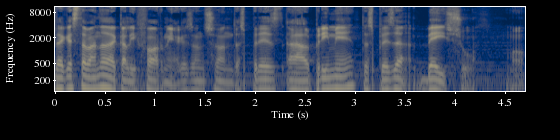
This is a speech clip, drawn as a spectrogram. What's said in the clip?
d'aquesta banda de Califòrnia, que és on són després, el primer, després de Beisu, o,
